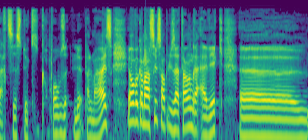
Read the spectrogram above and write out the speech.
artistes qui composent le palmarès. Et on va commencer sans plus attendre avec euh,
